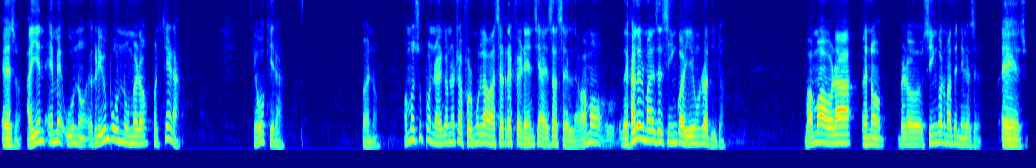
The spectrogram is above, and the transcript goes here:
Eso. Ahí en M1, escribe un, número cualquiera. Que vos quieras. Bueno, vamos a suponer que nuestra fórmula va a hacer referencia a esa celda. Vamos, dejarle más ese 5 ahí un ratito. Vamos ahora, bueno, pero 5 nomás tenía que ser. Eso.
